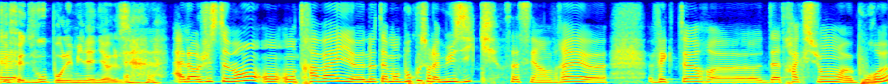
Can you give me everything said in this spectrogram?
que faites-vous pour les millennials? Alors, justement, on, travaille notamment beaucoup sur la musique. Ça, c'est un vrai vecteur d'attraction pour eux.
